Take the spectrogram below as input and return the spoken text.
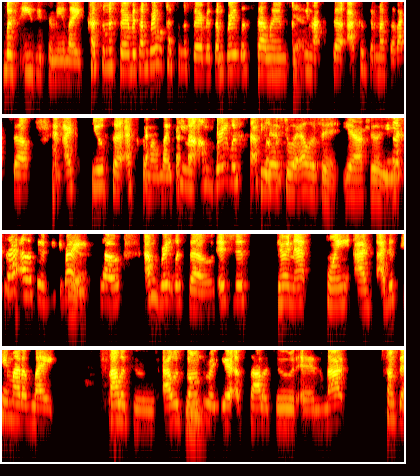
was easy to me. Like customer service, I'm great with customer service. I'm great with selling. Yeah. You know, I, sell, I consider myself I can sell an ice cube to Eskimo. Like you know, I'm great with selling. Peanuts to an elephant. Yeah, I feel you. Peanuts to an elephant. Right. Yeah. So I'm great with sales. It's just during that point, I I just came out of like solitude. I was going mm. through a year of solitude and not something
